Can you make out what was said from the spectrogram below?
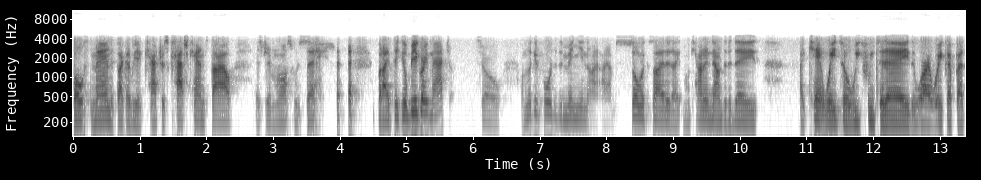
both men. It's not going to be a catcher's catch can style, as Jim Ross would say. but I think it'll be a great matchup. So I'm looking forward to Dominion. I, I'm so excited. I'm counting down to the days. I can't wait till a week from today where I wake up at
